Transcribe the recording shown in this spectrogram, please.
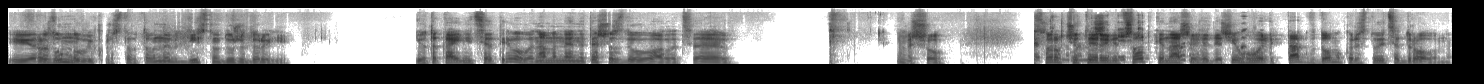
і розумно використав, то вони дійсно дуже дорогі. І така ініціатива, вона мене не те, що здивувала, це. Що? Так, ну, ми ще 44% наших глядачів говорять, так вдома користуються дровами.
